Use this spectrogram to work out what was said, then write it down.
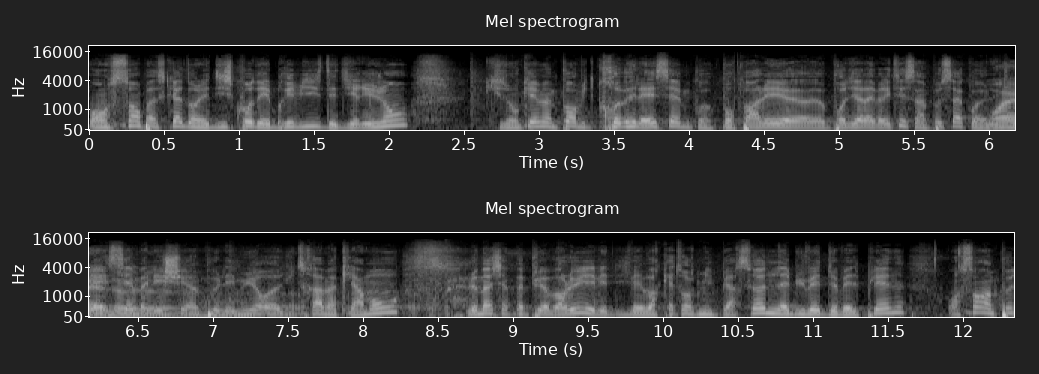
On sent, Pascal, dans les discours des brivistes, des dirigeants, qu'ils ont quand même un peu envie de crever la SM quoi. Pour parler, euh, pour dire la vérité, c'est un peu ça quoi. Ouais, la SM le- a léché un peu les murs euh, du tram à Clermont. Le match n'a pas pu avoir lieu. Il y avait- il devait y avoir 14 000 personnes. La buvette devait être pleine. On sent un peu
